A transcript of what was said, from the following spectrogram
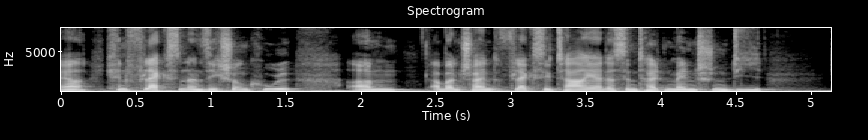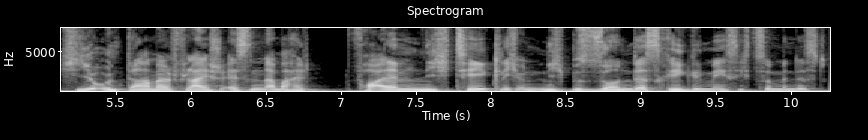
Ja, ich finde Flexen an sich schon cool, ähm, aber anscheinend Flexitarier, das sind halt Menschen, die hier und da mal Fleisch essen, aber halt vor allem nicht täglich und nicht besonders regelmäßig zumindest.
